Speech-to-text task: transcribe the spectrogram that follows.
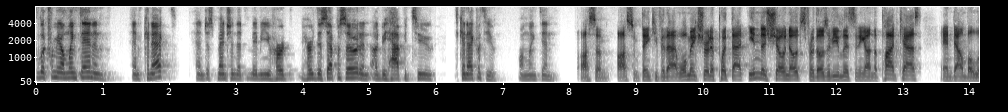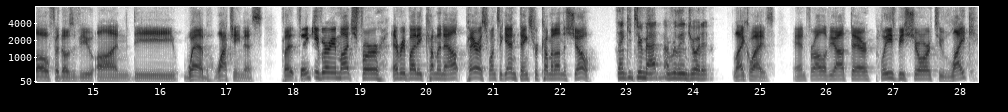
look for me on LinkedIn and, and connect and just mention that maybe you heard heard this episode, and I'd be happy to, to connect with you on LinkedIn. Awesome. Awesome. Thank you for that. We'll make sure to put that in the show notes for those of you listening on the podcast and down below for those of you on the web watching this. But thank you very much for everybody coming out. Paris, once again, thanks for coming on the show. Thank you too, Matt. I really enjoyed it. Likewise. And for all of you out there, please be sure to like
